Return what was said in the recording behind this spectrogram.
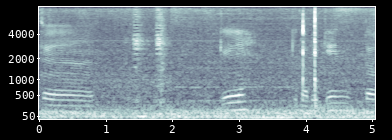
ke oke. Kita bikin ke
